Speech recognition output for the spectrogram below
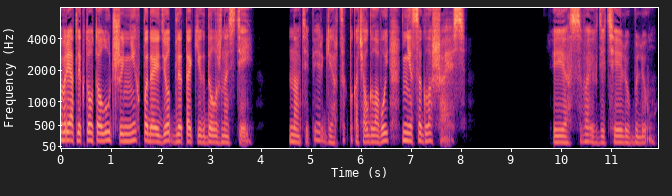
вряд ли кто-то лучше них подойдет для таких должностей. Но теперь герцог покачал головой, не соглашаясь. Я своих детей люблю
